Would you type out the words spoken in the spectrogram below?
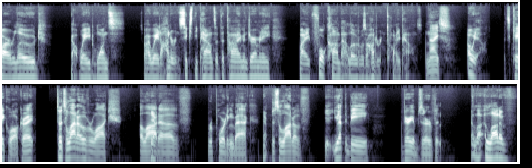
Our load got weighed once. I weighed 160 pounds at the time in Germany. My full combat load was 120 pounds. Nice. Oh, yeah. It's cakewalk, right? So it's a lot of Overwatch, a lot of reporting back, Yep. just a lot of. You have to be very observant. a lot, a lot of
